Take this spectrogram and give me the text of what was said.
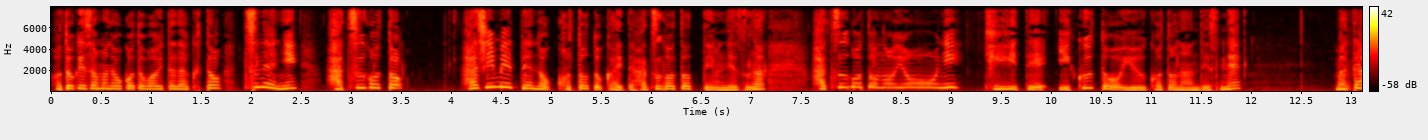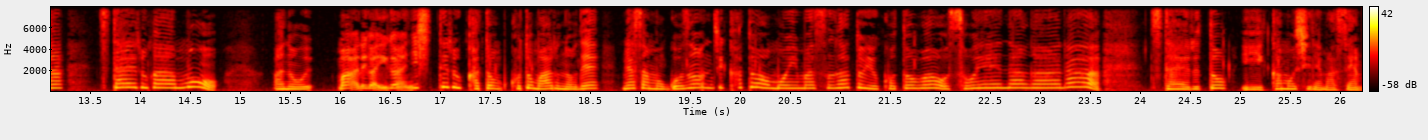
仏様のお言葉をいただくと、常に初ごと、初めてのことと書いて初ごとって言うんですが、初ごとのように聞いていくということなんですね。また、伝える側も、あの、周りが意外に知ってるかと、こともあるので、皆さんもご存知かとは思いますが、という言葉を添えながら伝えるといいかもしれません。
